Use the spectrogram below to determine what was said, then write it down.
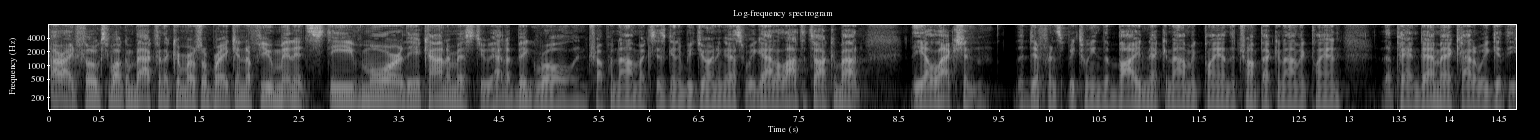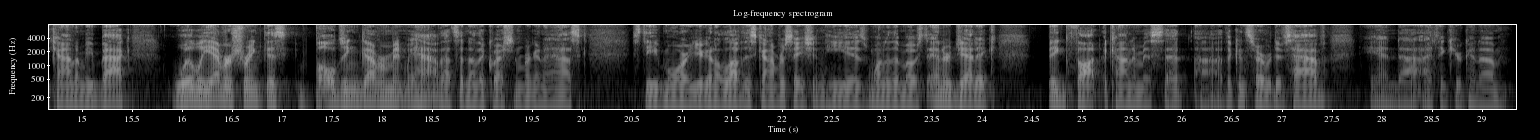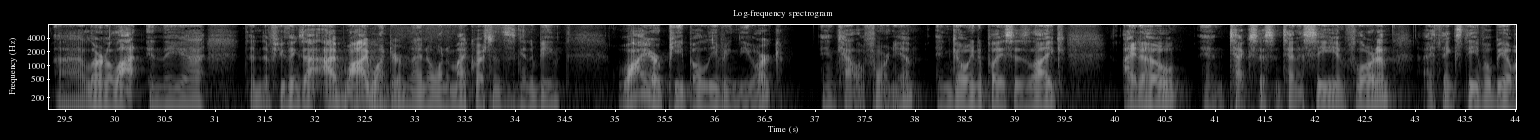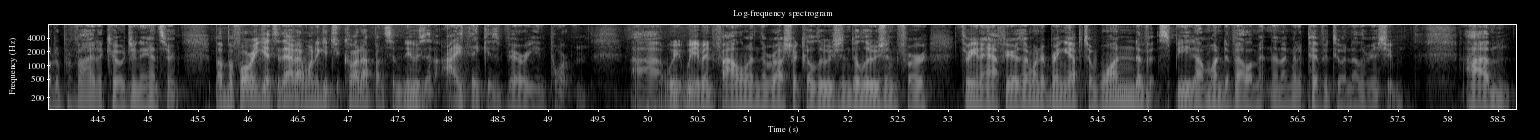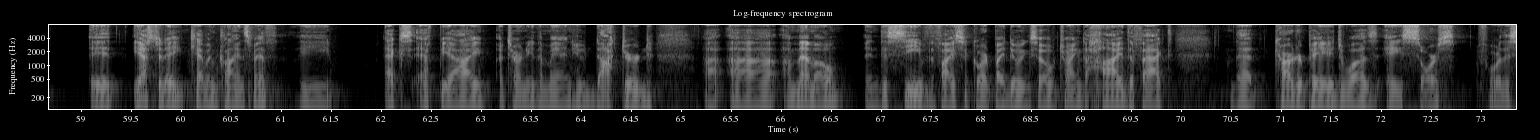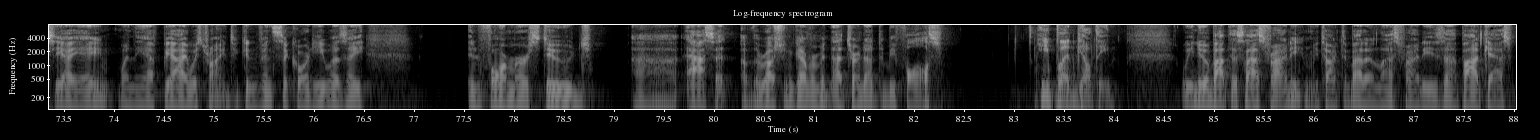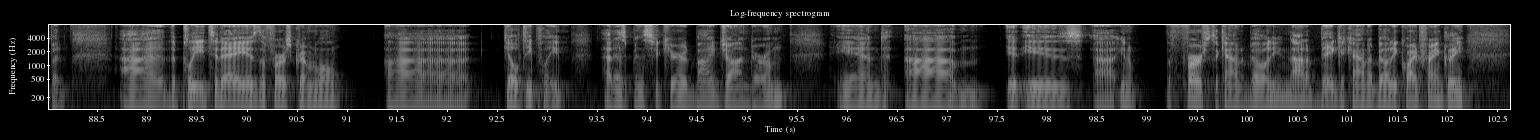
All right, folks, welcome back from the commercial break. In a few minutes, Steve Moore, the economist who had a big role in Trumponomics, is going to be joining us. We got a lot to talk about the election, the difference between the Biden economic plan, the Trump economic plan, the pandemic. How do we get the economy back? Will we ever shrink this bulging government we have? That's another question we're going to ask Steve Moore. You're going to love this conversation. He is one of the most energetic, big thought economists that uh, the conservatives have and uh, I think you're going to uh, learn a lot in the, uh, the few things. I, I, I, wonder, and I know one of my questions is going to be, why are people leaving New York and California and going to places like Idaho and Texas and Tennessee and Florida? I think Steve will be able to provide a cogent answer. But before we get to that, I want to get you caught up on some news that I think is very important. Uh, we, we've been following the Russia collusion delusion for three and a half years. I want to bring you up to one de- speed on one development, and then I'm going to pivot to another issue. Um, it, yesterday, Kevin Clinesmith, the ex FBI attorney, the man who doctored uh, uh, a memo and deceived the FISA court by doing so, trying to hide the fact that Carter Page was a source for the CIA when the FBI was trying to convince the court he was a informer stooge uh, asset of the Russian government. That turned out to be false. He pled guilty. We knew about this last Friday, and we talked about it in last Friday's uh, podcast. But uh, the plea today is the first criminal uh, guilty plea that has been secured by John Durham, and um, it is uh, you know the first accountability, not a big accountability, quite frankly.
